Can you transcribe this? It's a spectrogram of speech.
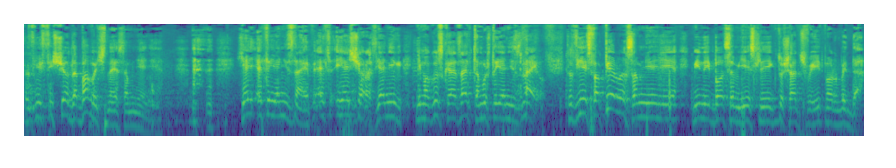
тут есть еще добавочное сомнение. Я, это я не знаю. Это, я еще раз, я не, не могу сказать, потому что я не знаю. Тут есть, во-первых, сомнение миной боссом, если душа швеит, может быть, да.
